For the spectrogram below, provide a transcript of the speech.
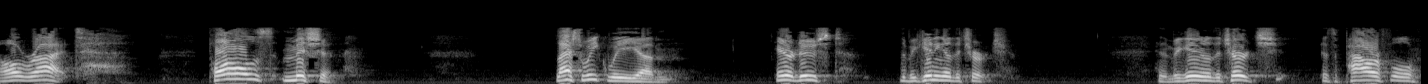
All right. Paul's mission. Last week we um, introduced the beginning of the church. And the beginning of the church is a powerful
